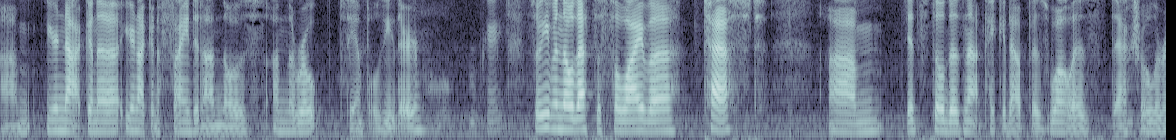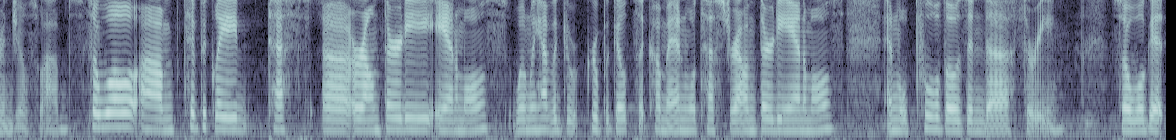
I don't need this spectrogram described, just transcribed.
um, you're not gonna you're not gonna find it on those on the rope samples either. Okay. So even though that's a saliva test, um, it still does not pick it up as well as the actual laryngeal swabs. So we'll um, typically test uh, around 30 animals. When we have a gr- group of gilts that come in, we'll test around 30 animals and we'll pool those into three. So we'll get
